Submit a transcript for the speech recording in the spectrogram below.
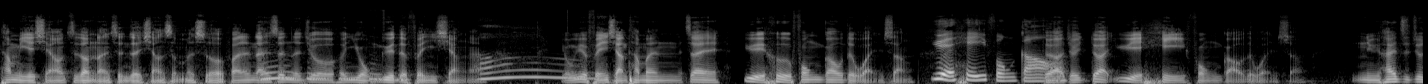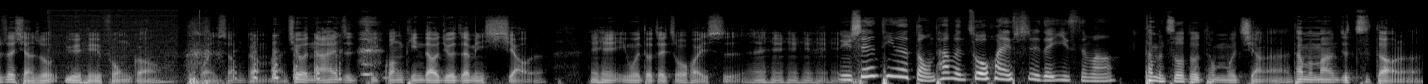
他们也想要知道男生在想什么时候，反正男生呢就很踊跃的分享啊，踊跃分享他们在月黑风高的晚上，月黑风高，对啊，就对啊，月黑风高的晚上，女孩子就在想说月黑风高晚上干嘛？结果男孩子听光听到就在那边笑了，嘿嘿，因为都在做坏事，嘿嘿嘿嘿嘿。女生听得懂他们做坏事的意思吗？他们之后都他们会讲啊，他们慢慢就知道了。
